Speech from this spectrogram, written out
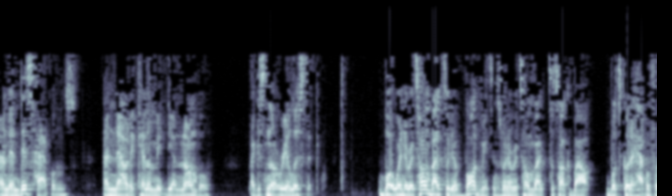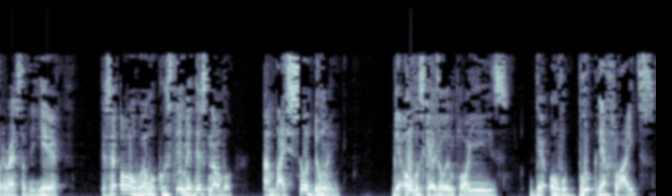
And then this happens and now they cannot meet their number. Like it's not realistic. But when they return back to their board meetings, when they return back to talk about what's going to happen for the rest of the year, they say, oh, well, we could still make this number. And by so doing, they overschedule employees, they overbook their flights,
